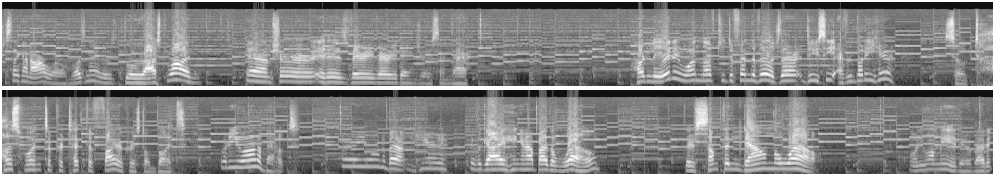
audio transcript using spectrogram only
Just like on our world, wasn't it? It was the last one. Yeah, I'm sure it is very, very dangerous in there. Hardly anyone left to defend the village. There, do you see everybody here? So Tuss went to protect the fire crystal, but what are you on about? What are you on about? And here we have a guy hanging out by the well. There's something down the well. What do you want me to do about it?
